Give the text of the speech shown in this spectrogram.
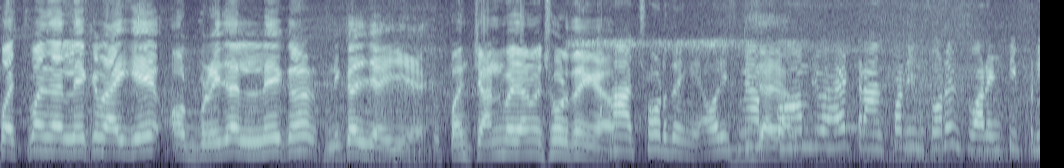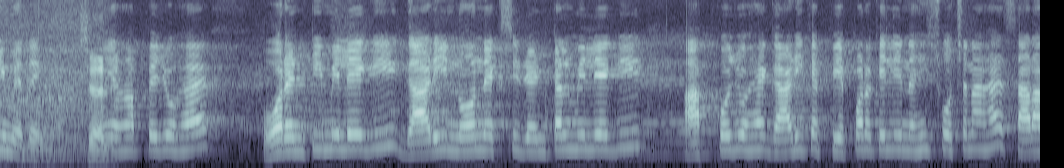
पचपन हज़ार लेकर आइए और ब्रेजा लेकर निकल जाइए। तो पंचानवे हज़ार में छोड़ देंगे आप। हाँ छोड़ देंगे। और इसमें। आपको हम जो है ट्रांसपोर्ट इंश्योरेंस वारंटी फ्री में देंगे। यहाँ पे जो है वारंटी मिलेगी गाड़ी नॉन एक्सीडेंटल मिलेगी। आपको जो है गाड़ी के पेपर के लिए नहीं सोचना है सारा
